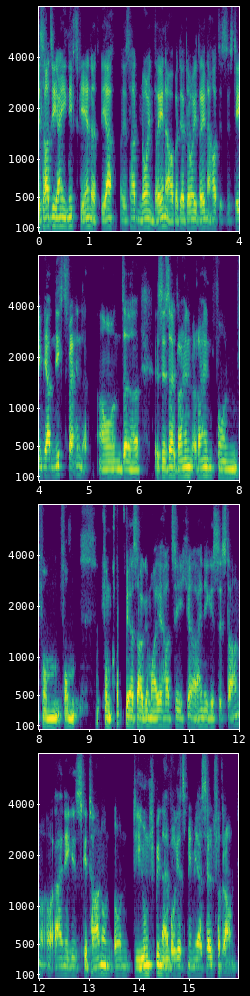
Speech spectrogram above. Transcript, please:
Es hat sich eigentlich nichts geändert. Ja, es hat einen neuen Trainer, aber der neue Trainer hat das System, hat nichts verändert. Und äh, es ist halt rein, rein vom, vom, vom, vom Kopf her, sage ich mal, hat sich äh, einiges getan, einiges getan und, und die Jungs spielen einfach jetzt mit mehr Selbstvertrauen.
